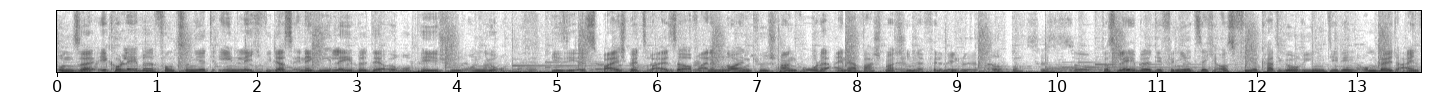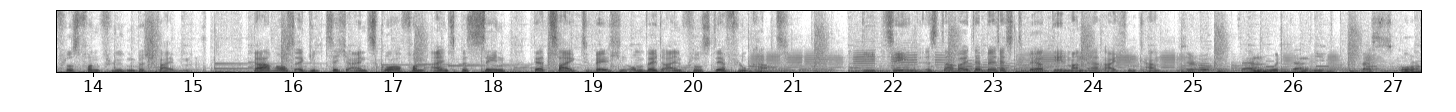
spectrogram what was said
Unser Eco-Label funktioniert ähnlich wie das Energielabel der Europäischen Union, wie Sie es beispielsweise auf einem neuen Kühlschrank oder einer Waschmaschine finden. Das Label definiert sich aus vier Kategorien, die den Umwelteinfluss von Flügen beschreiben. Daraus ergibt sich ein Score von 1 bis 10, der zeigt, welchen Umwelteinfluss der Flug hat. Die 10 ist dabei der beste Wert, den man erreichen kann. 0 and 10 would then be the best score.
